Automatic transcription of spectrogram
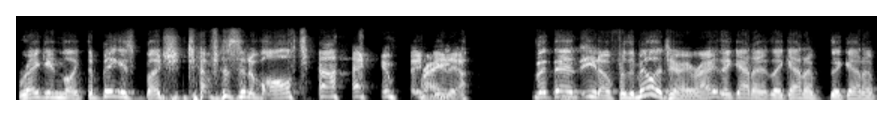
Reagan, like the biggest budget deficit of all time, Right. You know? But then you know for the military, right? They gotta they gotta they gotta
